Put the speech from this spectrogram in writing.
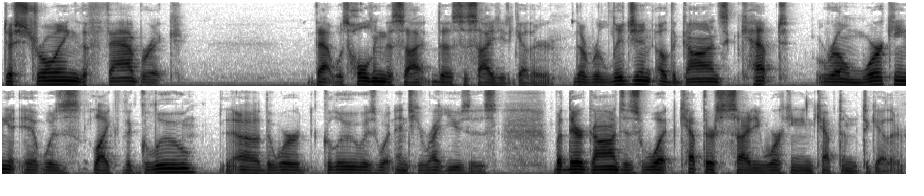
destroying the fabric that was holding the, the society together. The religion of the gods kept Rome working. It was like the glue. Uh, the word glue is what N.T. Wright uses. But their gods is what kept their society working and kept them together.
